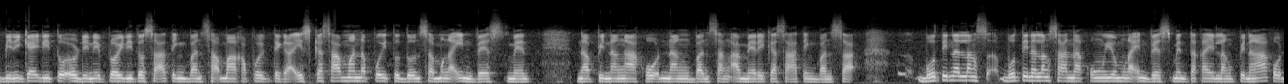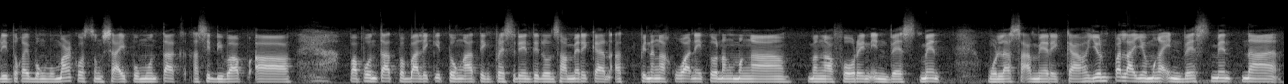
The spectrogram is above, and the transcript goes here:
binigay dito or dineploy dito sa ating bansa mga kapolitika is kasama na po ito doon sa mga investment na pinangako ng bansang Amerika sa ating bansa buti na lang buti na lang sana kung yung mga investment na kailang pinangako dito kay Bongbong Marcos nung siya ay pumunta kasi di ba ah, papunta at pabalik itong ating presidente doon sa Amerika at pinangakuan ito ng mga mga foreign investment mula sa Amerika. Yun pala yung mga investment na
